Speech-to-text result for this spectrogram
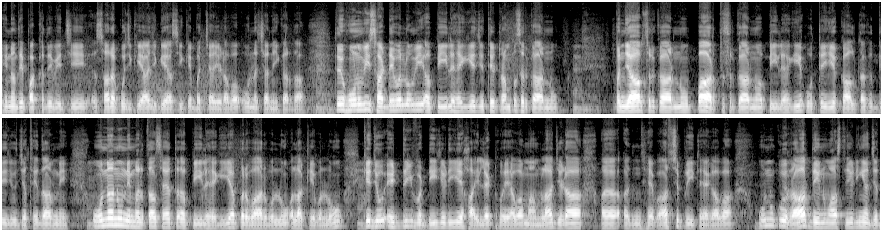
ਇਹਨਾਂ ਦੇ ਪੱਖ ਦੇ ਵਿੱਚ ਇਹ ਸਾਰਾ ਕੁਝ ਕਿਹਾ ਜ- ਗਿਆ ਸੀ ਕਿ ਬੱਚਾ ਜਿਹੜਾ ਵਾ ਉਹ ਨਸ਼ਾ ਨਹੀਂ ਕਰਦਾ। ਤੇ ਹੁਣ ਵੀ ਸਾਡੇ ਵੱਲੋਂ ਵੀ ਅਪੀਲ ਹੈਗੀ ਹੈ ਜਿੱਥੇ ਟਰੰਪ ਸਰਕਾਰ ਨੂੰ ਪੰਜਾਬ ਸਰਕਾਰ ਨੂੰ ਭਾਰਤ ਸਰਕਾਰ ਨੂੰ ਅਪੀਲ ਹੈਗੀ ਹੈ, ਉੱਤੇ ਹੀ ਅਕਾਲ ਤਖਤ ਦੇ ਜੋ ਜਥੇਦਾਰ ਨੇ ਉਹਨਾਂ ਨੂੰ ਨਿਮਰਤਾ ਸਹਿਤ ਅਪੀਲ ਹੈਗੀ ਆ ਪਰਿਵਾਰ ਵੱਲੋਂ ਇਲਾਕੇ ਵੱਲੋਂ ਕਿ ਜੋ ਐਡੀ ਵੱਡੀ ਜਿਹੜੀ ਇਹ ਹਾਈਲਾਈਟ ਹੋਇਆ ਵਾ ਮਾਮਲਾ ਜਿਹੜਾ ਅ, ਹੈ ਅਰਸ਼ਪ੍ਰੀਤ ਹੈਗਾ ਵਾ ਉਹਨੂੰ ਕੋਈ ਰਾਹਤ ਦੇਣ ਵਾਸਤੇ ਜਿਹੜੀਆਂ ਜ-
